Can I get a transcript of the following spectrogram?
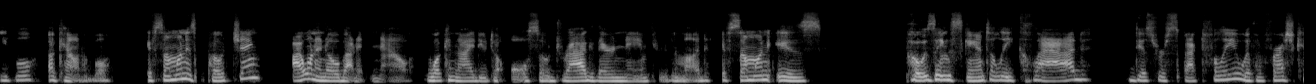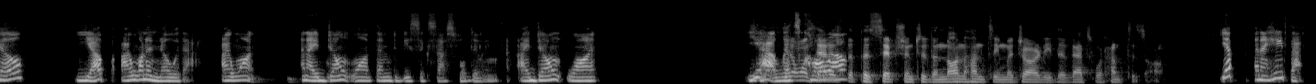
people accountable. If someone is poaching, I want to know about it now. What can I do to also drag their name through the mud? If someone is posing scantily clad disrespectfully with a fresh kill, yep, I want to know that. I want, and I don't want them to be successful doing that. I don't want, yeah, You let's call that out the perception to the non-hunting majority that that's what hunters are. Yep. And I hate that.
